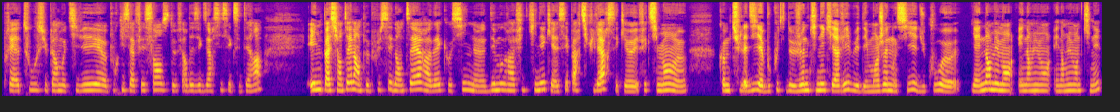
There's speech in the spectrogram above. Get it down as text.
prêts à tout, super motivés, euh, pour qui ça fait sens de faire des exercices, etc. Et une patientèle un peu plus sédentaire, avec aussi une démographie de kinés qui est assez particulière. C'est qu'effectivement, euh, comme tu l'as dit, il y a beaucoup de jeunes kinés qui arrivent et des moins jeunes aussi. Et du coup, euh, il y a énormément, énormément, énormément de kinés.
